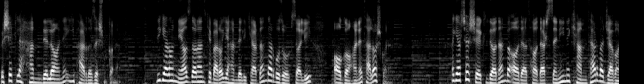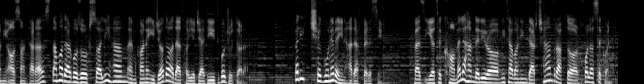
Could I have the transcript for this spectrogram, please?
به شکل همدلانه ای پردازش می کند. دیگران نیاز دارند که برای همدلی کردن در بزرگسالی آگاهانه تلاش کنند. اگرچه شکل دادن به عادتها در سنین کمتر و جوانی آسانتر است اما در بزرگسالی هم امکان ایجاد عادتهای جدید وجود دارد. ولی چگونه به این هدف برسیم؟ وضعیت کامل همدلی را می توانیم در چند رفتار خلاصه کنیم.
